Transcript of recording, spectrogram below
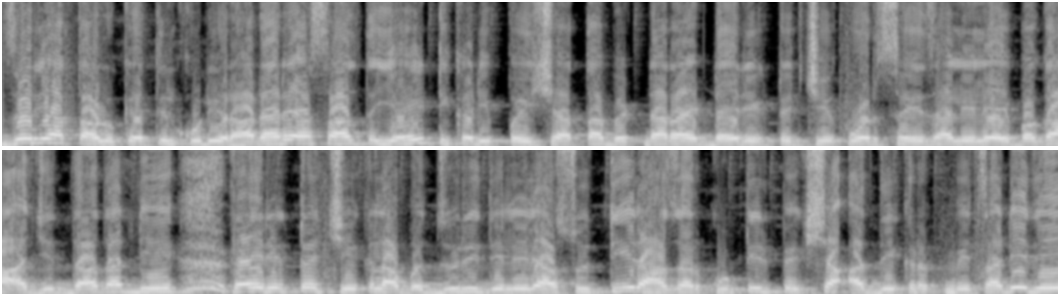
जर या तालुक्यातील कुणी राहणारे असाल तर याही ठिकाणी पैसे आता भेटणार आहेत. डायरेक्ट चेकवर सही झालेली आहे. बघा अजितदादांनी डायरेक्ट चेकला मंजुरी दिलेली असून तीन हजार कोटींपेक्षा अधिक रकमेचा निधी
